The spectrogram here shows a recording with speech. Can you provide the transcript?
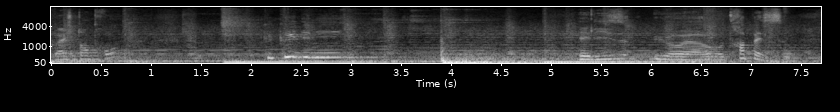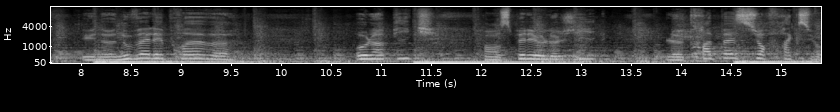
Quoi, je t'en trop Coucou Denis Élise euh, au trapèze. Une nouvelle épreuve olympique en spéléologie, le trapèze sur fraction.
